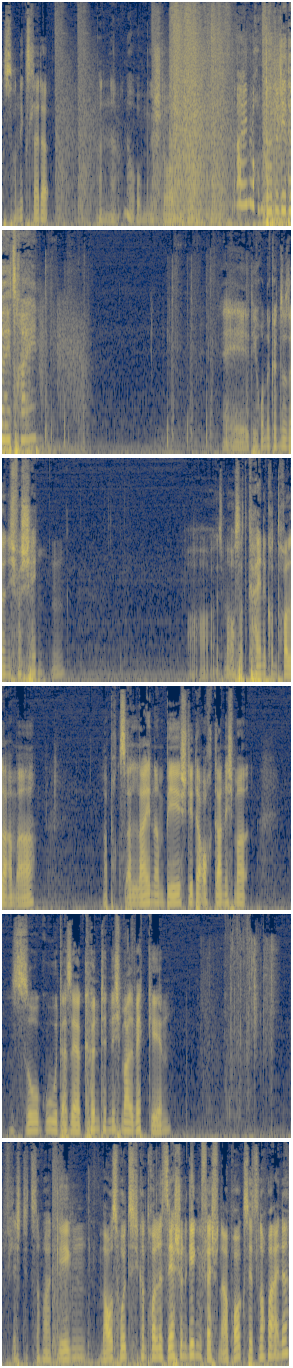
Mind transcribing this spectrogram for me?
Sonics leider Banane oben gestorben. Nein, warum dattelt ihr da jetzt rein? Ey, die Runde können sie da nicht verschenken. Oh, also Maus hat keine Kontrolle am A. Aprox allein am B steht da auch gar nicht mal so gut. Also er könnte nicht mal weggehen. Vielleicht jetzt nochmal gegen. Maus holt sich die Kontrolle. Sehr schöne Gegenflash von Aprox. Jetzt nochmal eine.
